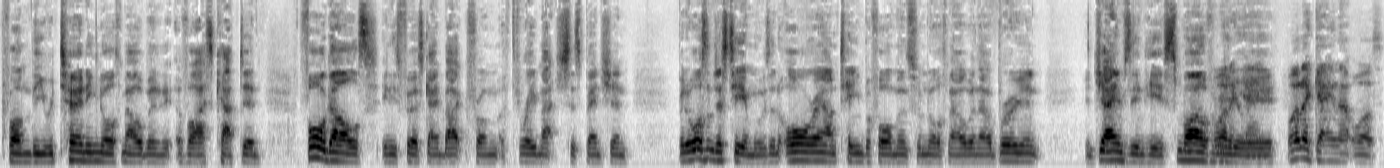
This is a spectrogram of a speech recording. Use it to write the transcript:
from the returning North Melbourne vice captain. Four goals in his first game back from a three match suspension. But it wasn't just him, it was an all round team performance from North Melbourne. They were brilliant. And James in here, smile from What a ear to game! ear. What a game that was.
